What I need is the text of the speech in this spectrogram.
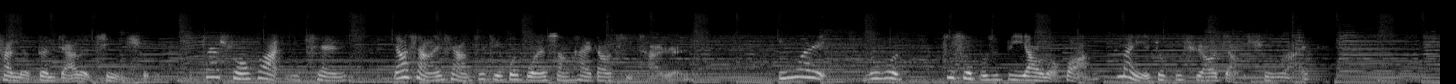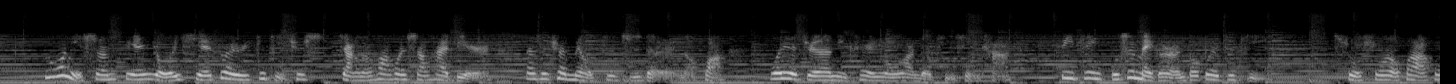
看得更加的清楚。在说话以前，要想一想自己会不会伤害到其他人，因为如果这些不是必要的话，那也就不需要讲出来。如果你身边有一些对于自己去讲的话会伤害别人，但是却没有自知的人的话，我也觉得你可以柔软的提醒他。毕竟不是每个人都对自己所说的话或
